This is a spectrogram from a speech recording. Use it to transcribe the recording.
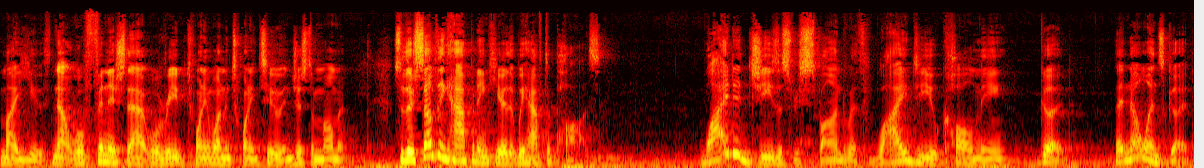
my youth. Now, we'll finish that. We'll read 21 and 22 in just a moment. So there's something happening here that we have to pause. Why did Jesus respond with, Why do you call me good? That no one's good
